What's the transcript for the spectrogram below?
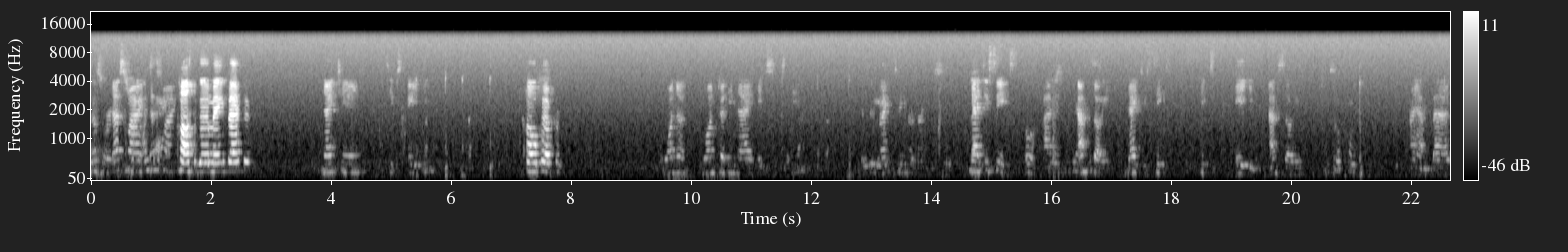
That's right. that's fine, I'm that's sorry. fine, Cost of good manufactured? nineteen, six eighty, Culpepper? one, uh, one thirty-nine, eight sixty, Is it nineteen or ninety-six? ninety-six, Oh, I, I'm sorry, ninety-six, six eighty, I'm sorry, It's okay. I am bad.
